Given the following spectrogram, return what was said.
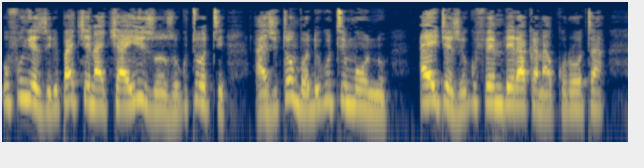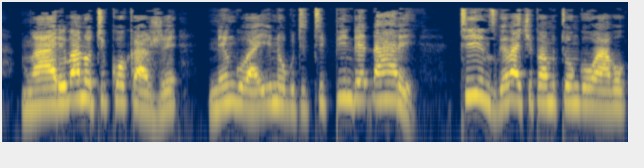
Ufunge zviri pachena chaizvo zvokutoti hazvitombodi kuti munhu aite zvekufembera kana kurota. Mwari vanotikokazve nenguva ino kuti tipinde dare tinzwe vachipa mutongo wavo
